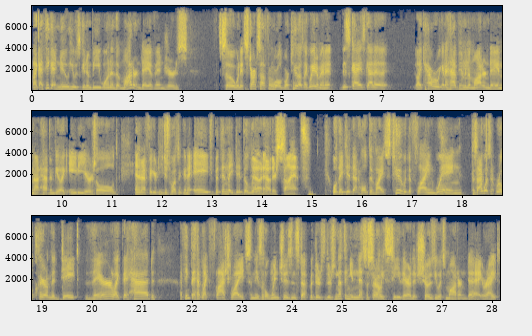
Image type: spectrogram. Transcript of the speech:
like I think I knew he was going to be one of the modern day Avengers. So when it starts off in World War II, I was like, wait a minute, this guy's got to like how are we going to have him in the modern day and not have him be like 80 years old? And then I figured he just wasn't going to age. But then they did the little No, no, there's science. well, they did that whole device too with the flying wing because I wasn't real clear on the date there. Like they had, I think they had like flashlights and these little winches and stuff, but there's there's nothing you necessarily see there that shows you it's modern day, right?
